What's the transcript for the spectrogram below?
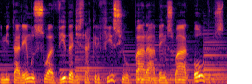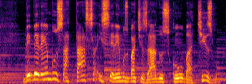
imitaremos sua vida de sacrifício para abençoar outros. Beberemos a taça e seremos batizados com o batismo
